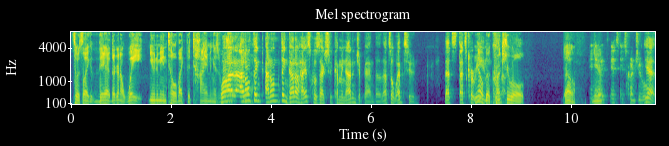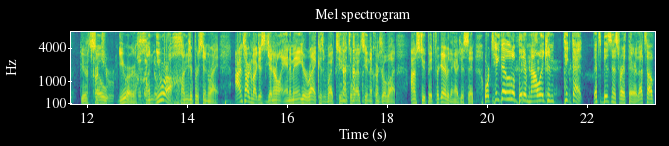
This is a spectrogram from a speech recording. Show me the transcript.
So it's like they're they're going to wait. You know what I mean? Until like the timing is Well, right. I, I don't Yeah. think I don't think God of High School is actually coming out in Japan though. That's a webtoon. That's that's Korean. No, but Crunchyroll. Oh, yeah, you're it's, it's it's Crunchyroll. Yeah, you're that's so Crunchyroll. you are It's like you are a hundred percent right. I'm talking about just general anime. You're right because webtoon. It's a webtoon that Crunchyroll bought. I'm stupid. Forget everything I just said. Or take that little bit of knowledge and take that. That's business right there. That's how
